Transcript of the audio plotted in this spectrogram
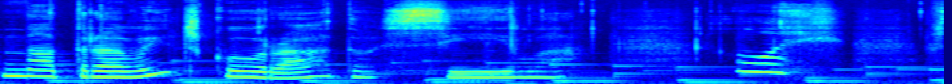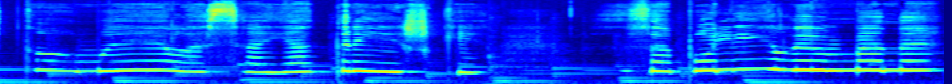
на травичку радо сіла. Ой, втомилася я трішки, заболіли в мене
